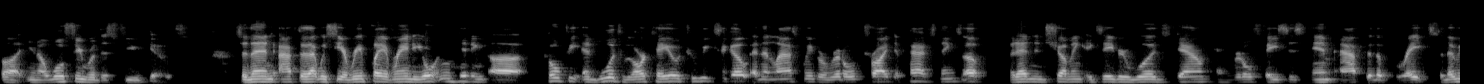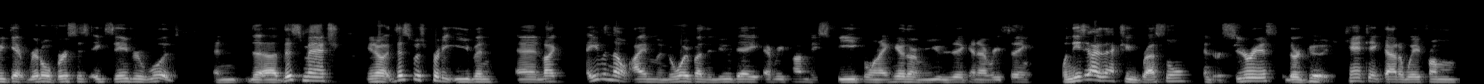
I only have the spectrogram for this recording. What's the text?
But you know, we'll see where this feud goes. So then after that, we see a replay of Randy Orton hitting uh, Kofi and Woods with RKO two weeks ago. And then last week, Riddle tried to patch things up, but ended up shoving Xavier Woods down, and Riddle faces him after the break. So then we get Riddle versus Xavier Woods. And the, this match, you know, this was pretty even. And like, even though I'm annoyed by the New Day every time they speak, when I hear their music and everything, when these guys actually wrestle and they're serious, they're good. You can't take that away from them.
